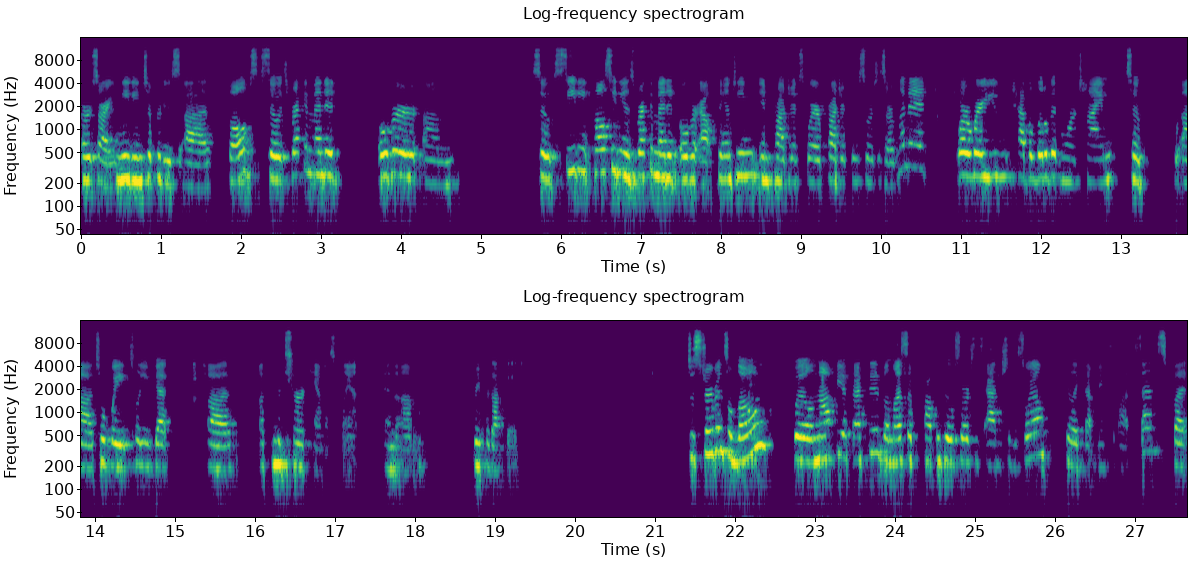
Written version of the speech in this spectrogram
or sorry, needing to produce uh, bulbs. So it's recommended over, um, so seeding, fall seeding is recommended over outplanting in projects where project resources are limited or where you have a little bit more time to, uh, to wait till you get uh, a mature camas plant and um, reproductive. Disturbance alone will not be effective unless a propagule source is added to the soil. I feel like that makes a lot of sense, but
